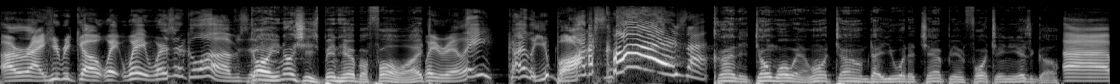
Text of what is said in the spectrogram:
All right, here we go. Wait, wait. Where's her gloves? go, you know she's been here before, right? Wait, really? Kylie, you box? Cars. Kylie, don't worry. I won't tell him that you were the champion 14 years ago. Uh,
